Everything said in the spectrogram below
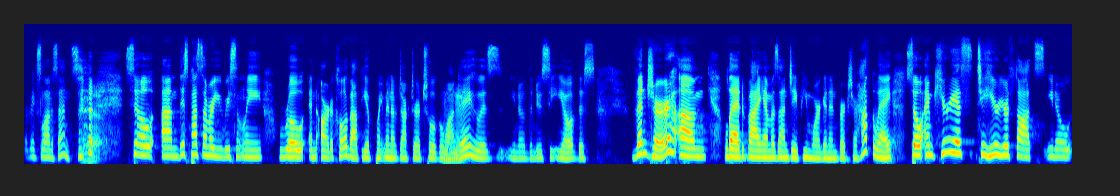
That makes a lot of sense. Yeah. so, um, this past summer, you recently wrote an article about the appointment of Dr. Atul Gawande, Mhm. who is, you know, the new CEO of this venture um, led by Amazon, JP Morgan, and Berkshire Hathaway. So, I'm curious to hear your thoughts. You know,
